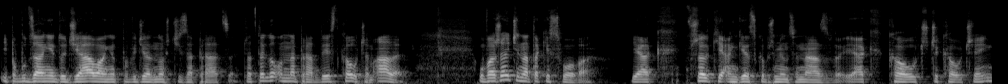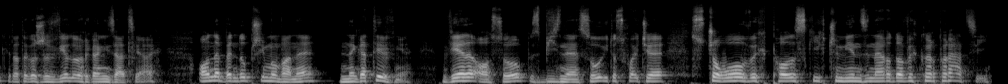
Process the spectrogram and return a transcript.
i pobudzanie do działań, odpowiedzialności za pracę. Dlatego on naprawdę jest coachem, ale uważajcie na takie słowa, jak wszelkie angielsko brzmiące nazwy, jak coach czy coaching, dlatego że w wielu organizacjach one będą przyjmowane negatywnie. Wiele osób z biznesu, i to słuchajcie, z czołowych polskich czy międzynarodowych korporacji,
